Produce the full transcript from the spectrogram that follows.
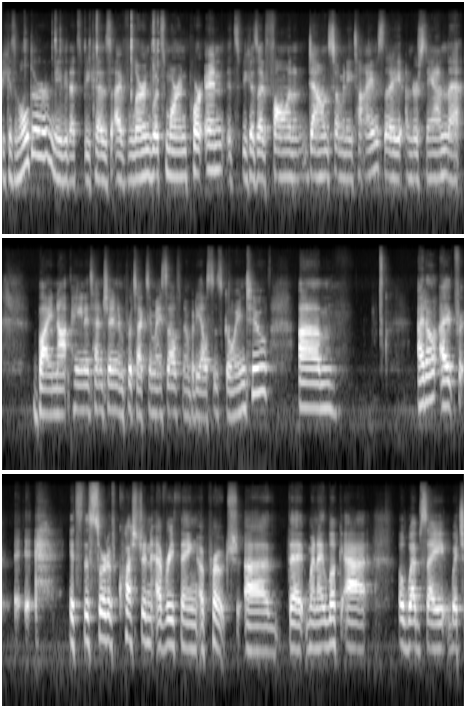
because I'm older, maybe that's because I've learned what's more important. It's because I've fallen down so many times that I understand that by not paying attention and protecting myself, nobody else is going to. Um, I don't. I. It's this sort of question everything approach uh, that when I look at a website, which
